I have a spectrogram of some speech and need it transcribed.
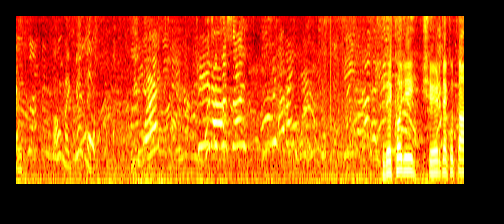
Happened? Oh my goodness. You what? ਦੇਖੋ ਜੀ ਸ਼ੇਰ ਤੇ ਕੁੱਤਾ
